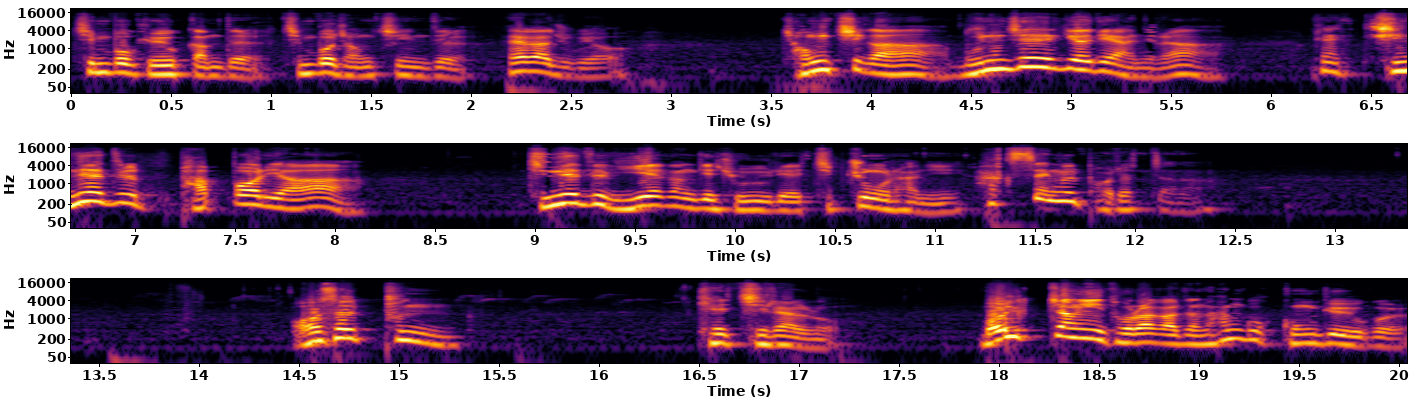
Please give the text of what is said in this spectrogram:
진보 교육감들, 진보 정치인들 해가지고요. 정치가 문제 해결이 아니라 그냥 지네들 밥벌이야. 지네들 이해관계 조율에 집중을 하니 학생을 버렸잖아. 어설픈 개 지랄로 멀쩡히 돌아가던 한국 공교육을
